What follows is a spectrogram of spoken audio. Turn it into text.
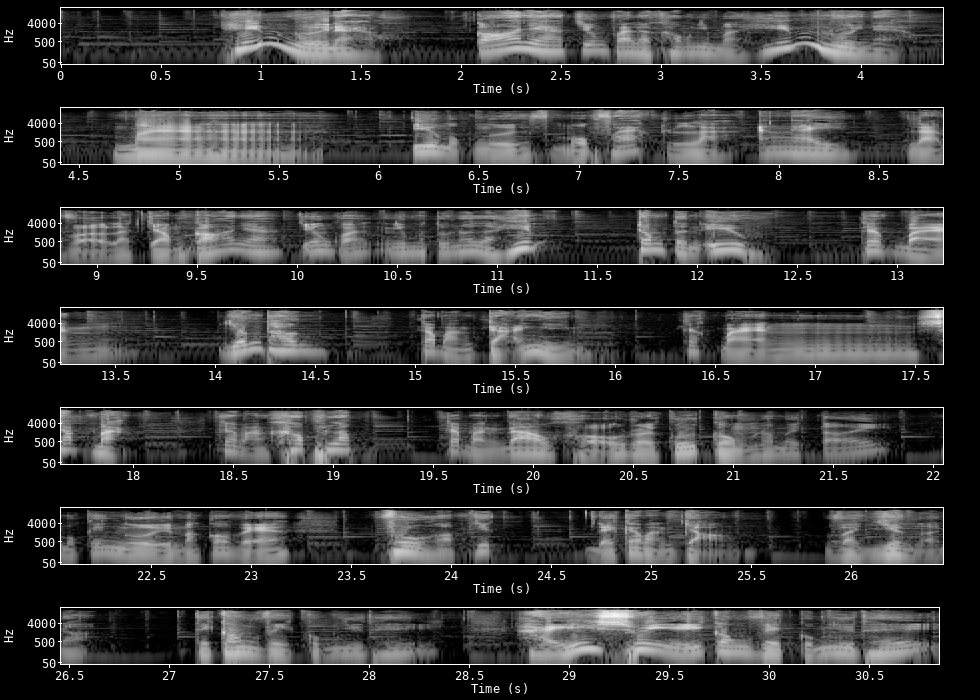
Hiếm người nào, có nha, chứ không phải là không, nhưng mà hiếm người nào mà yêu một người một phát là ăn ngay, là vợ, là chồng có nha, chứ không phải, nhưng mà tôi nói là hiếm trong tình yêu, các bạn dấn thân, các bạn trải nghiệm, các bạn sắp mặt, các bạn khóc lóc, các bạn đau khổ rồi cuối cùng nó mới tới một cái người mà có vẻ phù hợp nhất để các bạn chọn và dừng ở đó. Thì công việc cũng như thế. Hãy suy nghĩ công việc cũng như thế.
